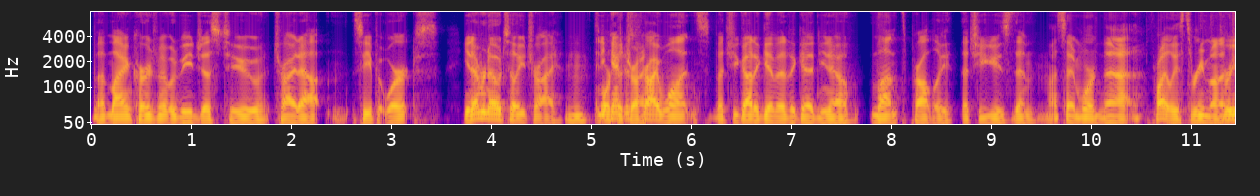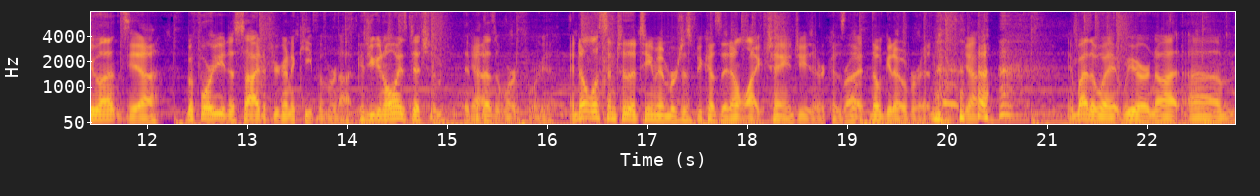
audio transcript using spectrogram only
But my encouragement would be just to try it out, see if it works. You never know till you try. Mhm. It's And you can't just try. try once, but you got to give it a good, you know, month probably that you use them. I'd say more than that. Probably at least three months. Three months Yeah. before you decide if you're going to keep them or not. Because you can always ditch them if Yeah. it doesn't work for you. And don't listen to the team members just because they don't like change either, because Right. they'll, they'll get over it. yeah. And by the way, we are not um,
